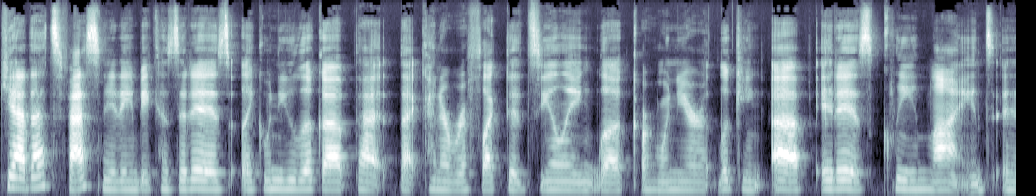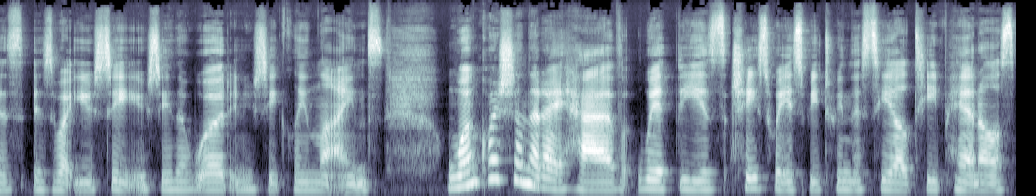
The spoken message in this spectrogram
Yeah, that's fascinating because it is like when you look up that that kind of reflected ceiling look or when you're looking up, it is clean lines is is what you see. You see the wood and you see clean lines. One question that I have with these chaseways between the CLT panels,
